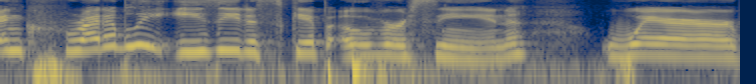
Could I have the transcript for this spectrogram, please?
incredibly easy to skip over scene where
